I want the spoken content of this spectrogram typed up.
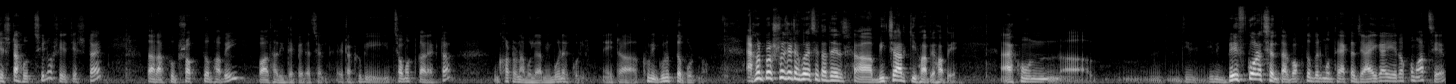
চেষ্টা হচ্ছিল সেই চেষ্টায় তারা খুব শক্তভাবেই বাধা দিতে পেরেছেন। এটা খুবই চমৎকার একটা ঘটনা বলে আমি মনে করি। এটা খুবই গুরুত্বপূর্ণ। এখন প্রশ্ন যেটা হয়েছে তাদের বিচার কীভাবে হবে? এখন যিনি- ব্রিফ করেছেন তার বক্তব্যের মধ্যে একটা জায়গায় এরকম আছে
